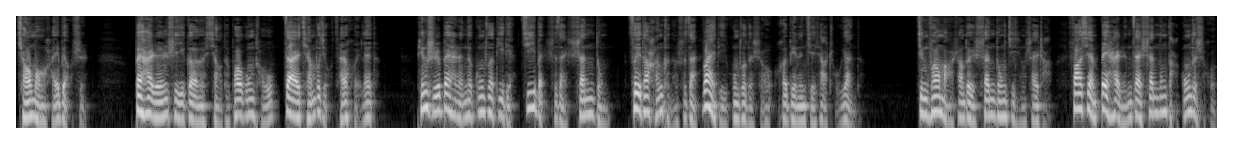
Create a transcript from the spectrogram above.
乔某还表示，被害人是一个小的包工头，在前不久才回来的。平时被害人的工作地点基本是在山东，所以他很可能是在外地工作的时候和别人结下仇怨的。警方马上对山东进行筛查，发现被害人在山东打工的时候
